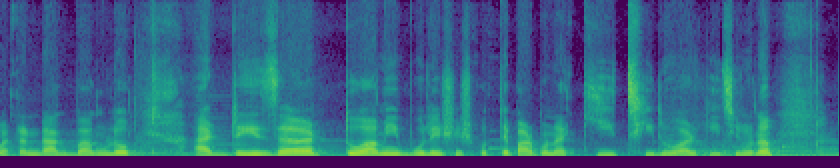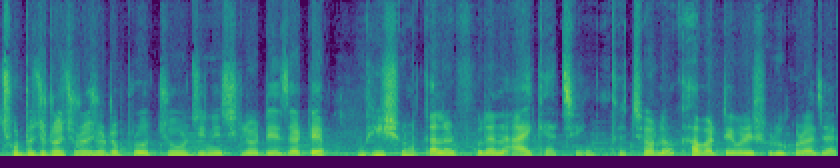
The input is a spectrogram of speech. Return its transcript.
mutton dak bungalow আর ডেজার্ট তো আমি বলে শেষ করতে পারব না কি ছিল আর কি ছিল না। ছোট ছোট ছোট ছোট প্রচুর জিনিস ছিল ডেজার্টে ভীষণ কালারফুল অ্যান্ড আই ক্যাচিং তো চলো, খাবারটা এবারে শুরু করা যাক।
